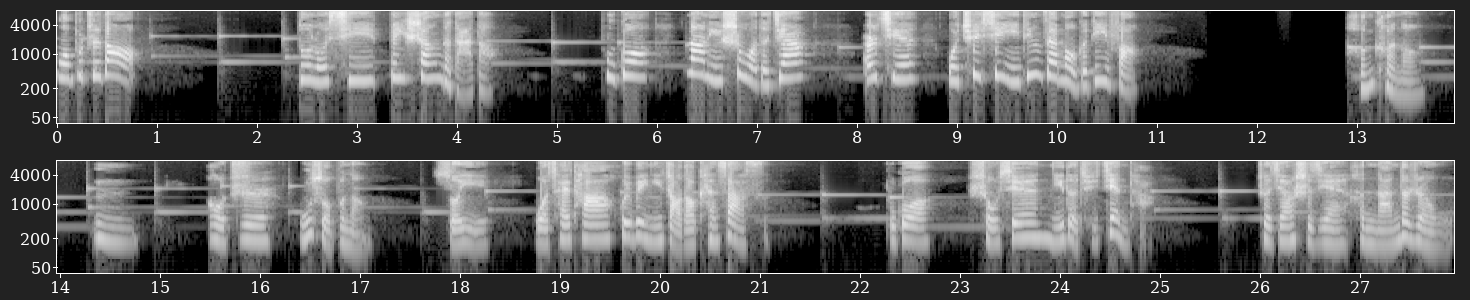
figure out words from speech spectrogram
我不知道。”多罗西悲伤的答道：“不过那里是我的家，而且我确信一定在某个地方。很可能，嗯，奥芝无所不能，所以我猜他会为你找到堪萨斯。不过，首先你得去见他，这将是件很难的任务，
